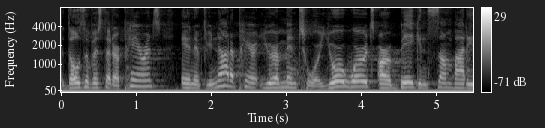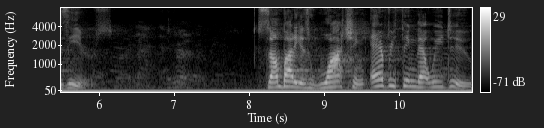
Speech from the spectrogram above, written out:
those of us that are parents, and if you're not a parent, you're a mentor. Your words are big in somebody's ears. Somebody is watching everything that we do,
